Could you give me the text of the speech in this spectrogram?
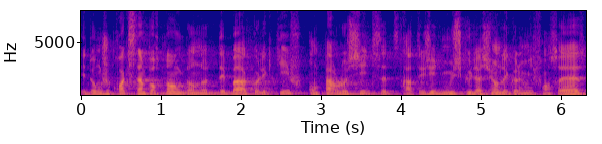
Et donc je crois que c'est important que dans notre débat collectif, on parle aussi de cette stratégie de musculation de l'économie française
